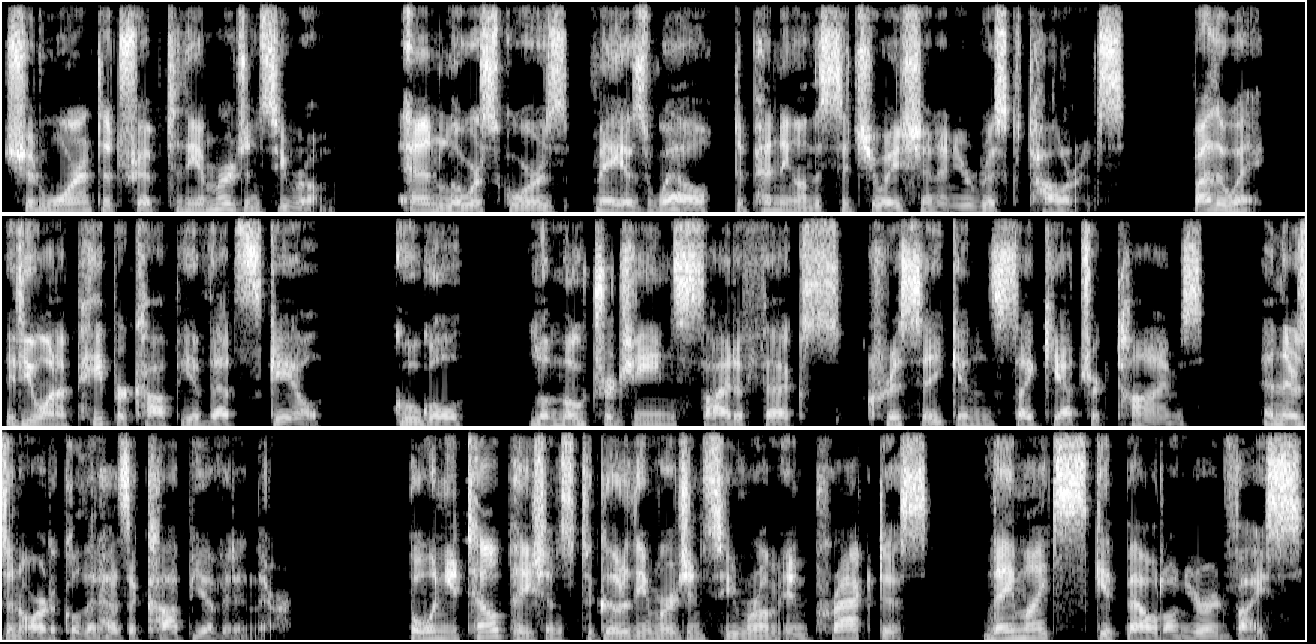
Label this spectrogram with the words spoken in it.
should warrant a trip to the emergency room, and lower scores may as well, depending on the situation and your risk tolerance. By the way, if you want a paper copy of that scale, Google Lamotrigine Side Effects, Chris Aiken, Psychiatric Times, and there's an article that has a copy of it in there. But when you tell patients to go to the emergency room in practice, they might skip out on your advice.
